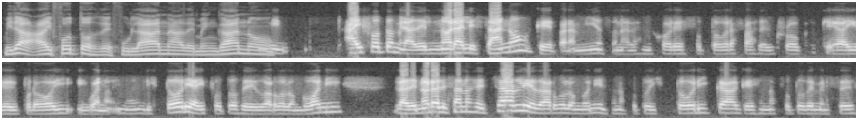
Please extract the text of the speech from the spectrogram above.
Mirá, hay fotos de fulana, de Mengano. Hay fotos, mira, de Nora Lezano, que para mí es una de las mejores fotógrafas del rock que hay hoy por hoy, y bueno, en la historia hay fotos de Eduardo Longoni. La de Nora Lezano es de Charlie, Eduardo Longoni es una foto histórica, que es una foto de Mercedes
